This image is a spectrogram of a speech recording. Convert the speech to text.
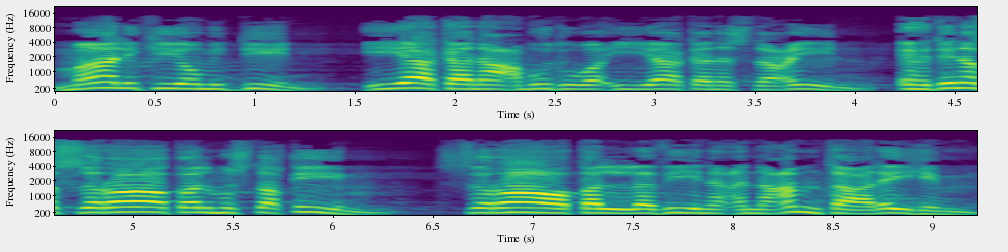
مالك يوم الدين اياك نعبد واياك نستعين اهدنا الصراط المستقيم صراط الذين انعمت عليهم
